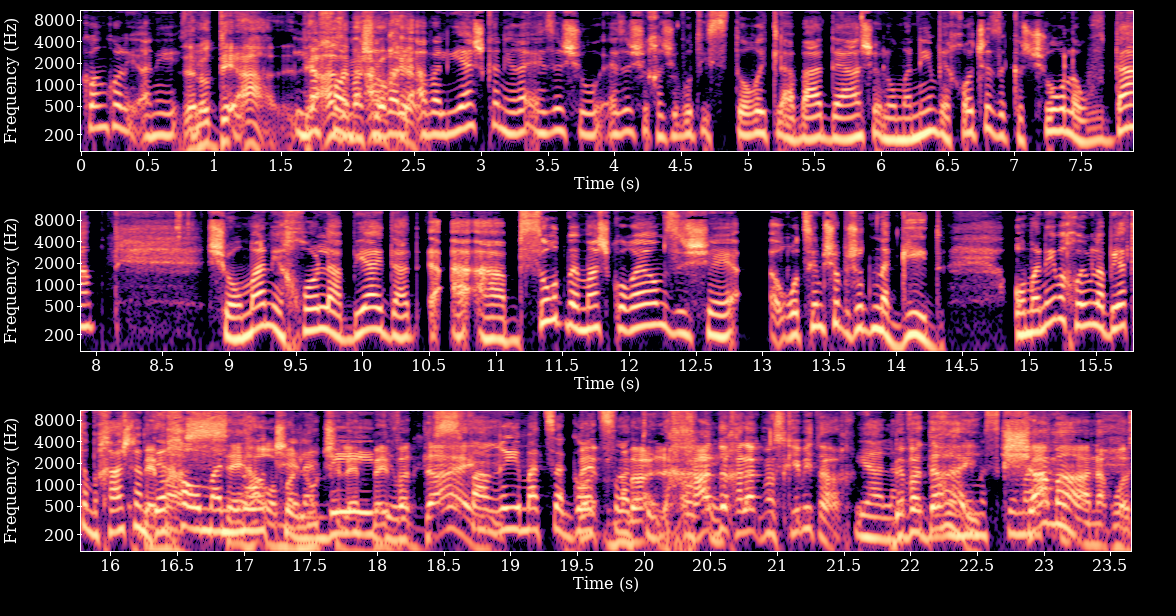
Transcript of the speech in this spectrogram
קודם כל, אני... זה לא דעה, דעה נכון, זה משהו אבל, אחר. אבל יש כנראה איזשהו, איזושהי חשיבות היסטורית להבעת דעה של אומנים, ויכול להיות שזה קשור לעובדה שאומן יכול להביע את דעת... האבסורד במה שקורה היום זה ש... רוצים שפשוט נגיד. אומנים יכולים להביע את המחאה שלהם דרך במעשה האומנות שלהם, האומנות שלהם, בדיוק. בוודאי. ספרים, הצגות, ב- סרטים. ב- חד אוקיי. וחלק מסכים איתך. יאללה. בוודאי, שמה. אנחנו את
